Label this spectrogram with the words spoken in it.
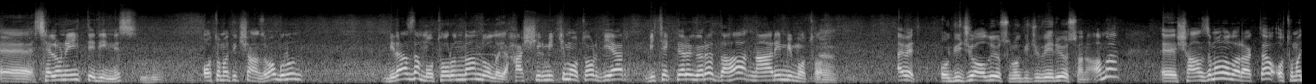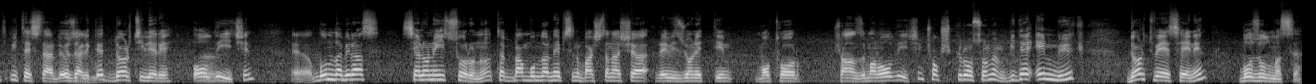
E, Selenoid dediğimiz otomatik şanzıman. Bunun biraz da motorundan dolayı H22 motor diğer Vitek'lere göre daha narin bir motor. Evet. Evet o gücü alıyorsun, o gücü veriyor sana ama e, şanzıman olarak da otomatik viteslerde özellikle 4 ileri olduğu Evet. için e, bunda biraz selenoid sorunu. Tabii ben bunların hepsini baştan aşağı revizyon ettiğim motor, şanzıman olduğu için çok şükür o sorun yok. Bir de en büyük 4 VS'nin bozulması.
